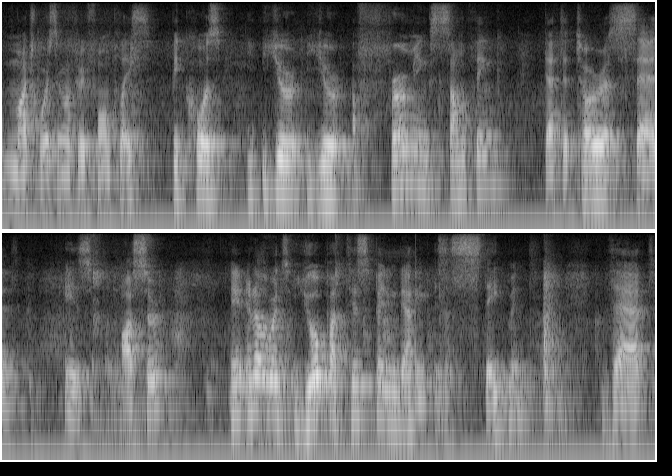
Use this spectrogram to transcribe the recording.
much worse than going to a reform place because you're you're affirming something that the Torah said is usher. In, in other words, you're participating in that is a statement that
